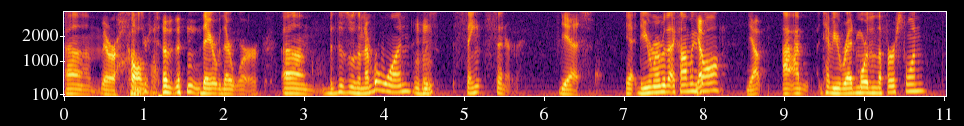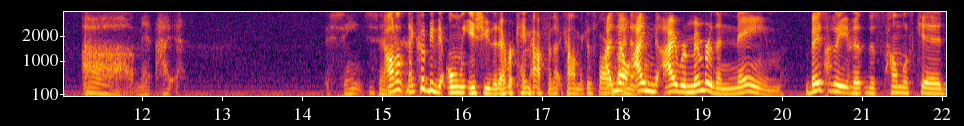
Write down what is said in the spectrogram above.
Um, There are called- hundreds of them. There, there were. Um, but this was a number one. Mhm. It was Saint Sinner. yes. Yeah. Do you remember that comic Yep. at all? Yep. I, I'm, have you read more than the first one? Oh man, I. Saint Sinner. Honestly, that could be the only issue that ever came out for that comic, as far I as know. I know. I, I remember the name. basically the, this homeless kid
